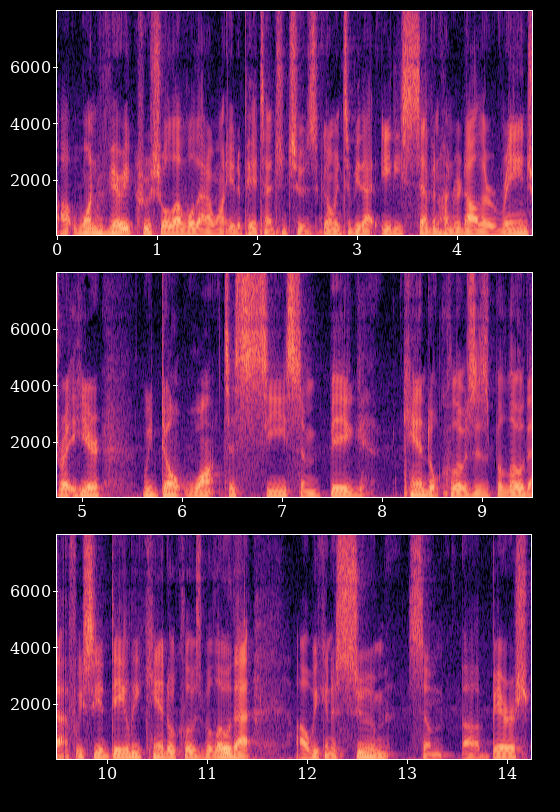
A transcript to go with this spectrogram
Uh, one very crucial level that I want you to pay attention to is going to be that $8,700 range right here. We don't want to see some big candle closes below that. If we see a daily candle close below that, uh, we can assume some uh, bearish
